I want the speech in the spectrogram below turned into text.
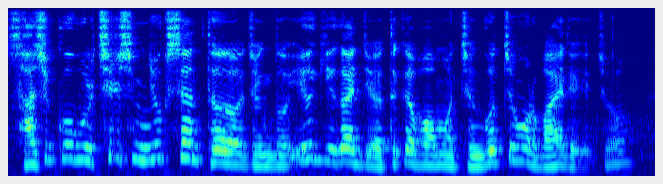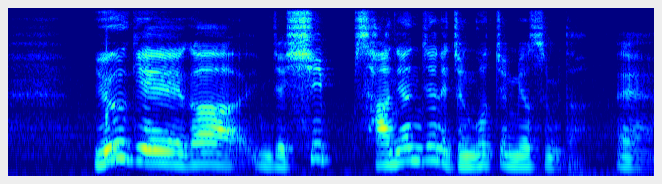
49불 76센트 정도 여기가 이제 어떻게 보면 전고점으로 봐야 되겠죠. 여기가 이제 14년 전에 전고점이었습니다. 예.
